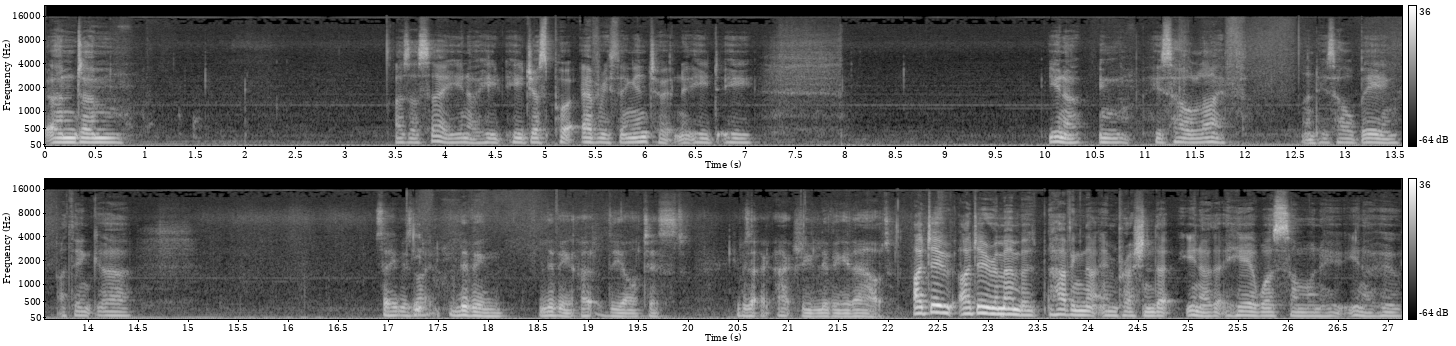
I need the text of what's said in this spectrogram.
and um, as I say, you know, he he just put everything into it, and he he, you know, in his whole life and his whole being, I think. Uh, so he was like living, living uh, the artist. He was actually living it out. I do, I do remember having that impression that you know that here was someone who you know who.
